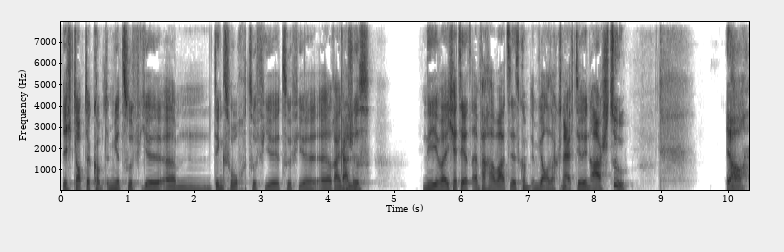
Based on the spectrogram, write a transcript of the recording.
Ich glaube, da kommt in mir zu viel ähm, Dings hoch, zu viel, zu viel äh, rheinisches. Nee, weil ich hätte jetzt einfach erwartet, jetzt kommt irgendwie, oh, da kneift dir den Arsch zu. Ja,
